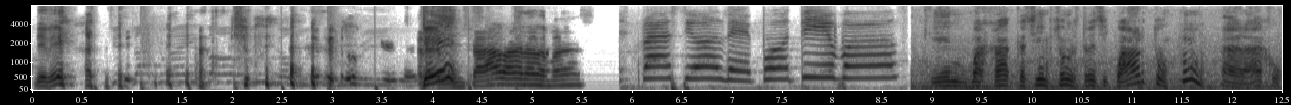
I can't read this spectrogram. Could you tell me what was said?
De veras. ¿Qué? Preguntaba nada más. Espacio Deportivo. En Oaxaca siempre son las tres y cuarto. Hmm, Carajo.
